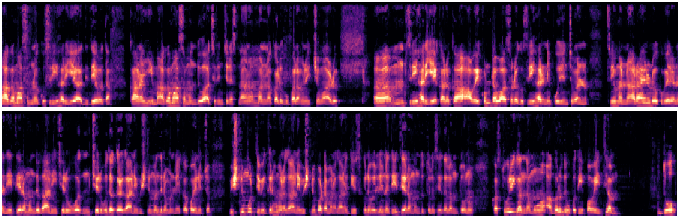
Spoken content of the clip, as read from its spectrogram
మాఘమాసమునకు శ్రీహరియే అధిదేవత. కాన ఈ మాఘమాసమందు ఆచరించిన స్నానం వలన కలుగు ఫలమునిచ్చేవాడు శ్రీహరియే. కనుక ఆ వైకుంఠవాసుడకు శ్రీహరిని పూజించవలను. శ్రీమన్నారాయణుడు ఒకవేళ నదీ తీరముందు కానీ చెరువు చెరువు దగ్గర కానీ విష్ణు మందిరము లేకపోయినచో విష్ణుమూర్తి విగ్రహమును కానీ విష్ణు పటమును కానీ తీసుకుని వెళ్ళి నదీ తీరముందు తులసీదళంతోనూ కస్తూరి గంధము అగరు దీప వైద్యం దూప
